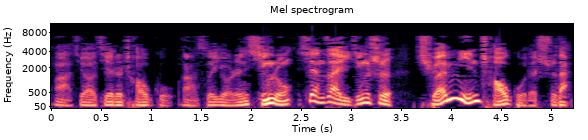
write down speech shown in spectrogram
啊，就要接着炒股啊。所以有人形容，现在已经是全民炒股的时代。”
